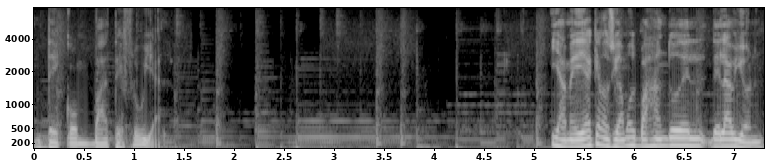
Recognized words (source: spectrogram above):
de Combate Fluvial. Y a medida que nos íbamos bajando del, avión,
